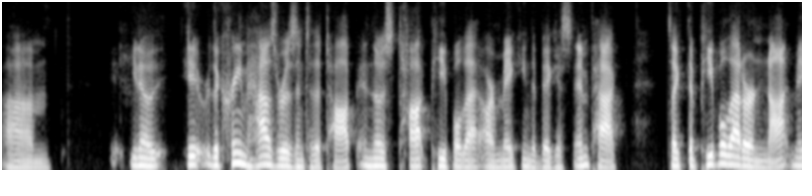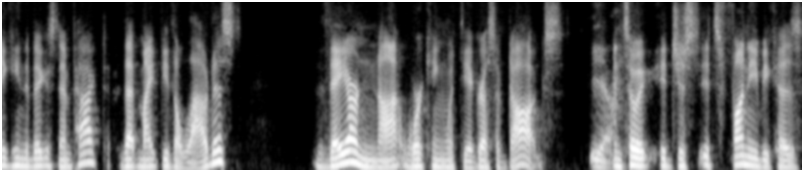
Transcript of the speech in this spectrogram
um, you know, it, the cream has risen to the top, and those top people that are making the biggest impact. It's like the people that are not making the biggest impact, that might be the loudest. They are not working with the aggressive dogs yeah and so it, it just it's funny because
